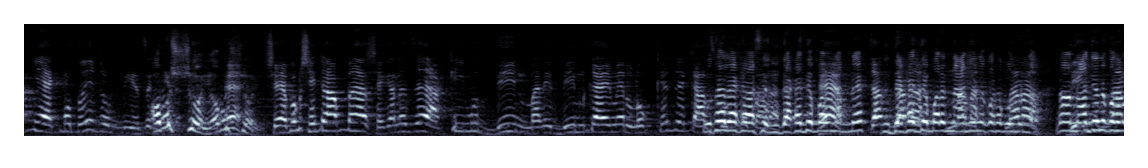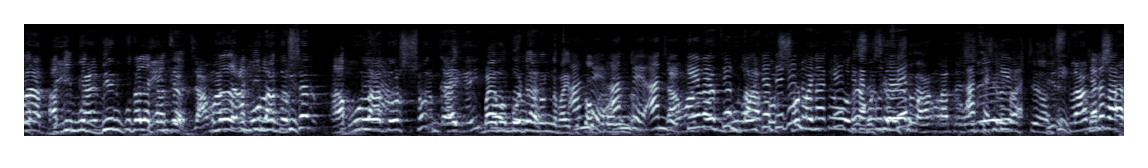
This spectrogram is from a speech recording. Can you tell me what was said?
আপনি একমত হয়ে যোগ দিয়েছেন অবশ্যই, অবশ্যই। হ্যাঁ, সে- এবং সেটা আপনার সেখানে যে আকিমুদ্দিন মানে দিন কায়েমের লক্ষ্যে যে কাজ কোথায় লেখা আছে? যদি দেখাইতে পারেন হ্যাঁ, আপনি, যা- যদি দেখাইতে পারেন, না জেনে কথা বলবেন না। না, না জেনে কথা। আকিমুদ্দিন কোথায় লেখা আছে? জামাতের মূল আদর্শের মূল আদর্শ জায়গায় ভাই, আমার বইটা আনেন না, ভাই, আনবে আনবে আনবে কেউ একজন বইটা দেবেন ওনাকে যেটা বলছেন বাংলাদেশে আচ্ছা। ইসলামী শাসন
